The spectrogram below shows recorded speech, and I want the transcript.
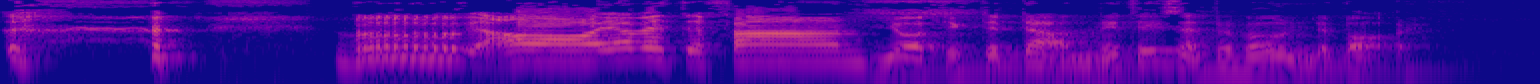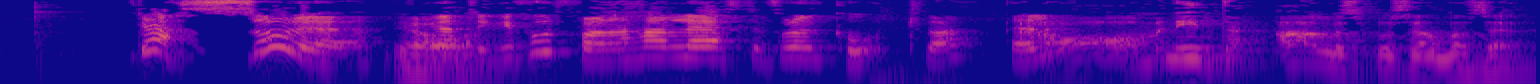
Brr, ja, jag vet inte fan. Jag tyckte Danny till exempel var underbar. Jaså du? Ja. Jag tycker fortfarande han läste från ett kort va? Eller? Ja, men inte alls på samma sätt.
